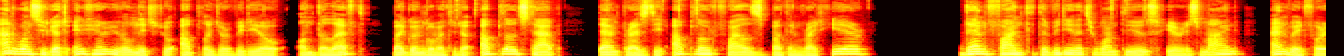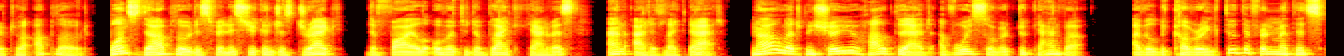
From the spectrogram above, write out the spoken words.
And once you get in here, you will need to upload your video on the left by going over to the Uploads tab, then press the Upload Files button right here. Then find the video that you want to use, here is mine, and wait for it to upload. Once the upload is finished, you can just drag the file over to the blank canvas and add it like that. Now let me show you how to add a voiceover to Canva. I will be covering two different methods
